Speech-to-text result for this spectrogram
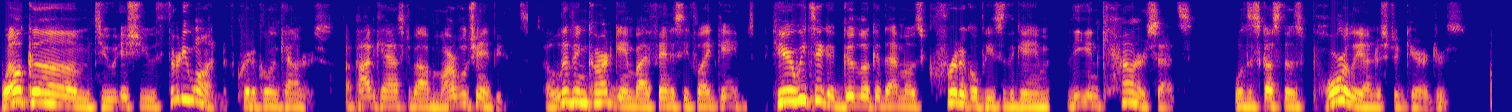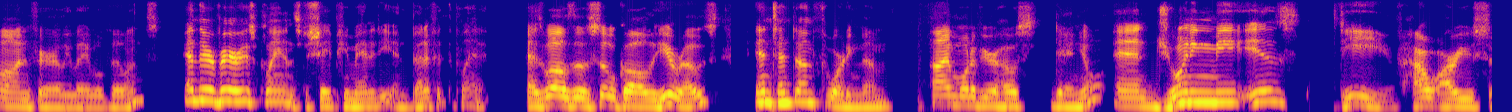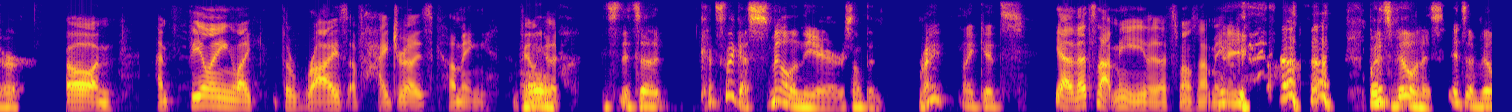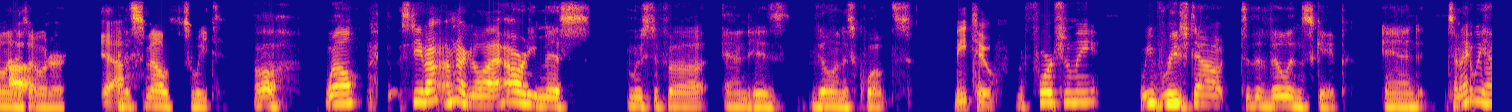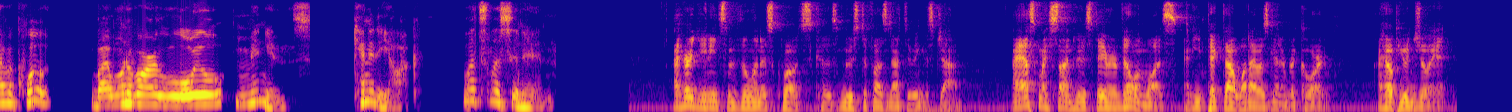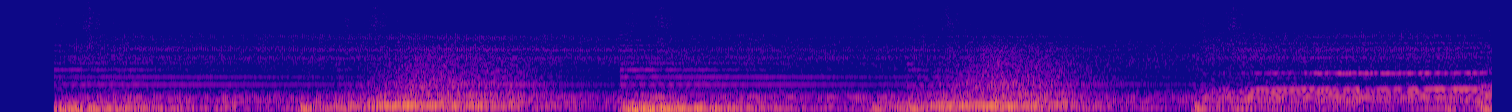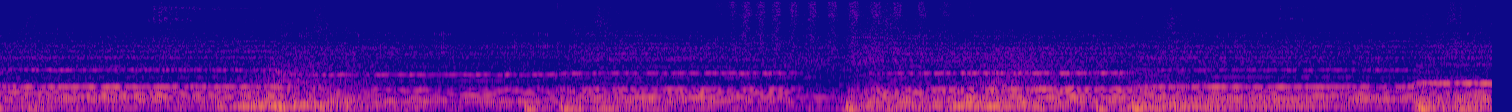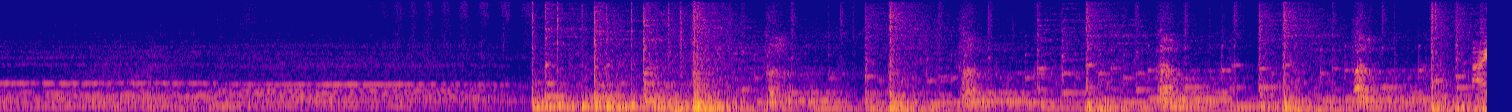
Welcome to issue 31 of Critical Encounters, a podcast about Marvel Champions, a living card game by Fantasy Flight Games. Here we take a good look at that most critical piece of the game, the encounter sets. We'll discuss those poorly understood characters, unfairly labeled villains, and their various plans to shape humanity and benefit the planet, as well as those so called heroes intent on thwarting them. I'm one of your hosts, Daniel, and joining me is Steve. How are you, sir? Oh, I'm I'm feeling like the rise of Hydra is coming. I'm feeling Oh, good. It's it's a it's like a smell in the air or something, right? Like it's Yeah, that's not me either. That smells not me. but it's villainous. It's a villainous Uh, odor, Yeah. and it smells sweet. Oh well, Steve, I, I'm not gonna lie. I already miss Mustafa and his villainous quotes. Me too. But fortunately, we've reached out to the villainscape, and tonight we have a quote by one of our loyal minions, Kennedy Hawk. Let's listen in. I heard you need some villainous quotes because Mustafa's not doing his job. I asked my son who his favorite villain was, and he picked out what I was going to record. I hope you enjoy it.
